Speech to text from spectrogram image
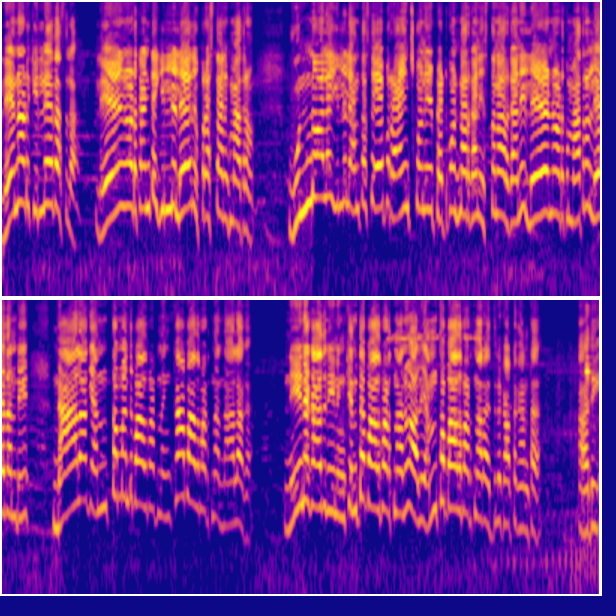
లేనోడికి ఇల్లేదు అసలు. లేనోడికంటే ఇల్లు లేదు ప్రస్తుతానికి మాత్రం. ఉన్నోళ్ళే ఇల్లులు ఎంతసేపు రాయించుకొని పెట్టుకుంటున్నారు కానీ ఇస్తున్నారు కానీ లేనోడికి మాత్రం లేదండి. నాలాగా ఎంతమంది బాధపడుతున్నారు? ఇంకా బాధపడుతున్నారు నాలాగా. నేనే కాదు నేను ఇంకెంత బాధపడుతున్నాను? వాళ్ళు ఎంత బాధపడుతున్నారు? అద్దెలు కట్టకంట. అది.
